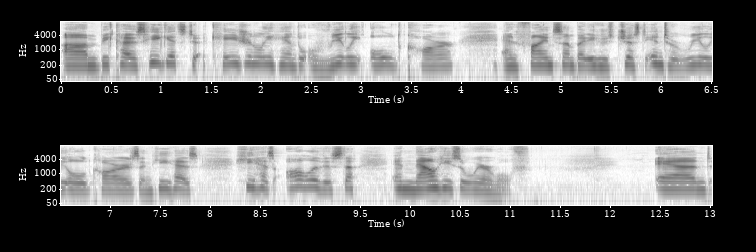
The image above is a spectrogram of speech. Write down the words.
um, because he gets to occasionally handle a really old car and find somebody who's just into really old cars and he has he has all of this stuff and now he's a werewolf and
